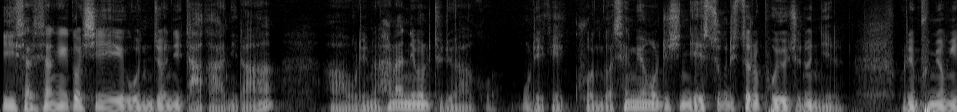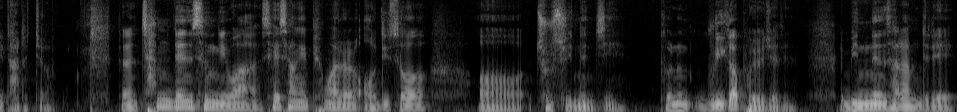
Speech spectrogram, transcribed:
이 세상의 것이 온전히 다가 아니라 아, 우리는 하나님을 두려워하고 우리에게 구원과 생명을 주신 예수 그리스도를 보여주는 일, 우리는 분명히 다르죠. 그러니까 참된 승리와 세상의 평화를 어디서 어, 줄 수 있는지 그거는 우리가 보여줘야 돼요. 믿는 사람들의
